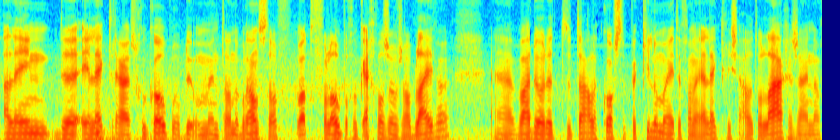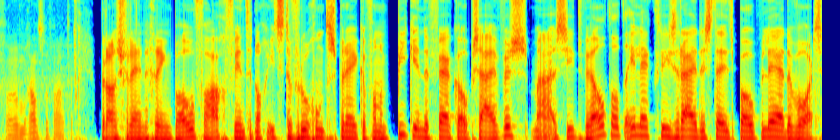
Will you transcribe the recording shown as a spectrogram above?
Alleen de elektra is goedkoper op dit moment dan de brandstof, wat voorlopig ook echt wel zo zal blijven. Eh, waardoor de totale kosten per kilometer van een elektrische auto lager zijn dan voor een brandstofauto. Branchevereniging Bovenhag vindt het nog iets te vroeg om te spreken van een piek in de verkoopcijfers, maar ziet wel dat elektrisch rijden steeds populairder wordt.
